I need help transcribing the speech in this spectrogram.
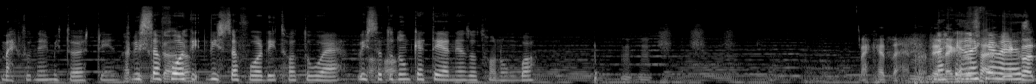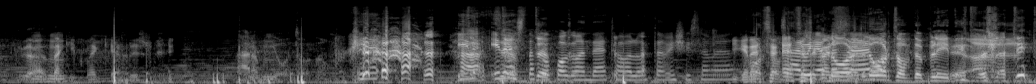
Megtudni, hogy mi történt. Hát és Visszafordi- visszafordítható-e? Vissza Aha. tudunk-e térni az otthonunkba? Uh-huh. Neked lehet. Mhm. Tényleg Nekem- ez a nekem ez- szándékod? Ja, Mhm. Nekik meg kérdés. Már a mi otthonom. Én, én, Hát, én ezt a propagandát hallottam, és hiszem el. Igen, egyszer, egyszer csak Lord- azt Lord, of the Blade üdvözletét.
